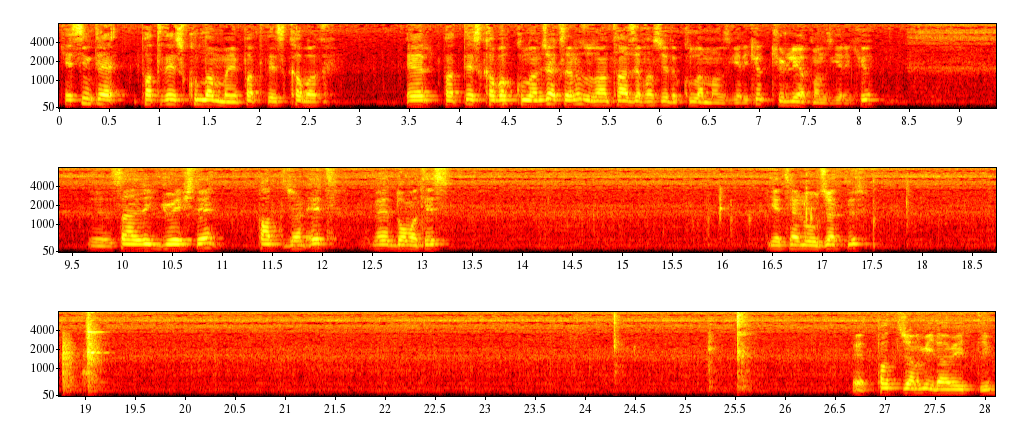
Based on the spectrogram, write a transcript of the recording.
Kesinlikle patates kullanmayın. Patates, kabak. Eğer patates, kabak kullanacaksanız o zaman taze fasulye de kullanmanız gerekiyor. Türlü yapmanız gerekiyor. Ee, sadece güveçte patlıcan, et ve domates yeterli olacaktır. Evet patlıcanımı ilave ettim.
